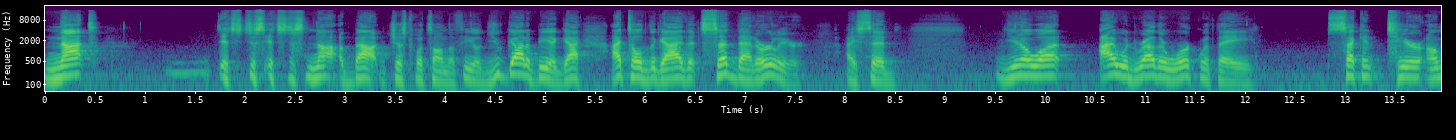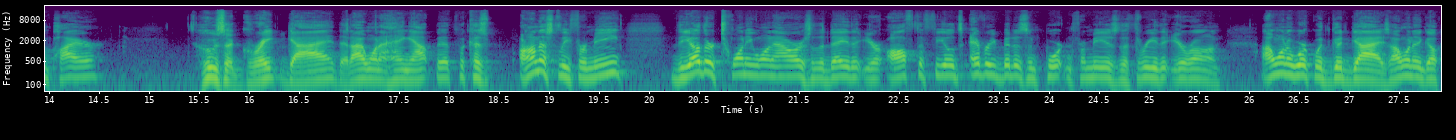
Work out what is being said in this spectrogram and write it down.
not. It's just it's just not about just what's on the field. You got to be a guy. I told the guy that said that earlier. I said, you know what? I would rather work with a second tier umpire who's a great guy that I want to hang out with because honestly, for me, the other 21 hours of the day that you're off the fields, every bit as important for me as the three that you're on. I want to work with good guys. I want to go,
